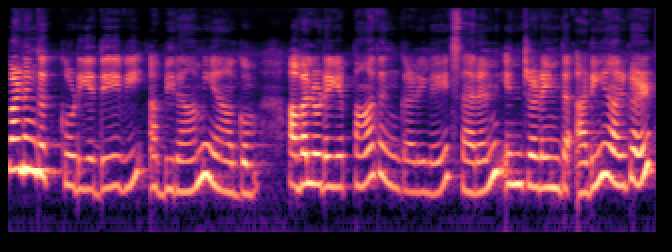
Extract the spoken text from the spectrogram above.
வணங்கக்கூடிய தேவி அபிராமியாகும். அவளுடைய பாதங்களிலே சரண் என்றடைந்த அடியார்கள்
